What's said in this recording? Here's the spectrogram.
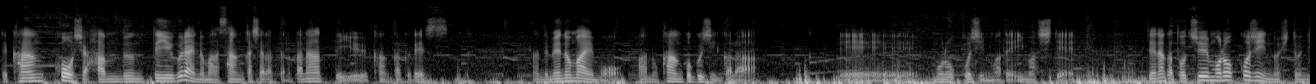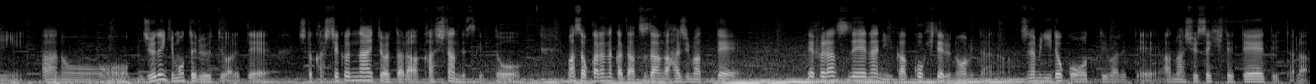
で観光者半分っていうぐらいのまあ参加者だったのかなっていう感覚です。なんで目の前もあの韓国人から、えー、モロッコ人までいましてでなんか途中モロッコ人の人に、あのー、充電器持ってる?」って言われて「ちょっと貸してくんない?」って言われたら貸したんですけど、まあ、そこからなんか雑談が始まってで、フランスで何学校来てるの？みたいな。ちなみにどこ？って言われて、あの、出席来ててって言ったら、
